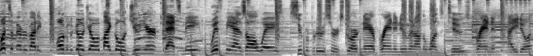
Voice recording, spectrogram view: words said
What's up, everybody? Welcome to Gojo with Mike Golic Jr. That's me. With me, as always, super producer extraordinaire Brandon Newman on the ones and twos. Brandon, how you doing?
